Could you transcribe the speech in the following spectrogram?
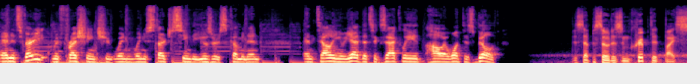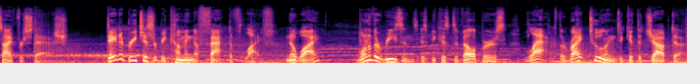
And it's very refreshing to, when, when you start to seeing the users coming in and telling you, yeah, that's exactly how I want this built. This episode is encrypted by CipherStash. Data breaches are becoming a fact of life. Know why? One of the reasons is because developers lack the right tooling to get the job done,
